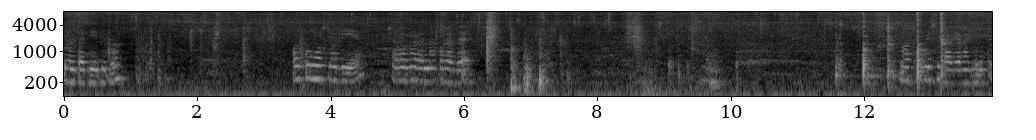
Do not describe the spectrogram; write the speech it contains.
তেলটা দিয়ে দেব। অল্প মশলা দিয়ে সামান্য রান্না করা যায়। মশলা বেশি লাগে না কিন্তু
